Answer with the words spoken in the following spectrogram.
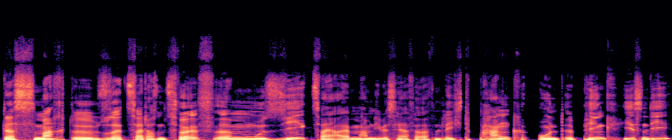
Das macht äh, so seit 2012 äh, Musik. Zwei Alben haben die bisher veröffentlicht. Punk und äh, Pink hießen die.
